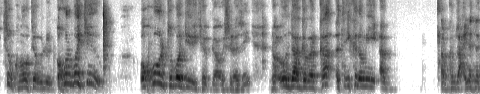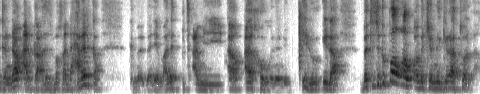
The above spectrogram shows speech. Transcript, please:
ፍፁም ክመውት የብሉን እኩል ሞይቲ እዩ እኩል ተጎዲኡ ኢትዮጵያዊ ስለዚ ንዕኡ እንዳገበርካ እቲ ኢኮኖሚ ኣብ ኣብ ከምዚ ዓይነት ነገር እንዳውዓልካ ህዝብካ እንዳሓረድካ كما مالت بتعمي أو أخو إلو إلى بتزقبوا وانقوا متشم نجرات ولا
